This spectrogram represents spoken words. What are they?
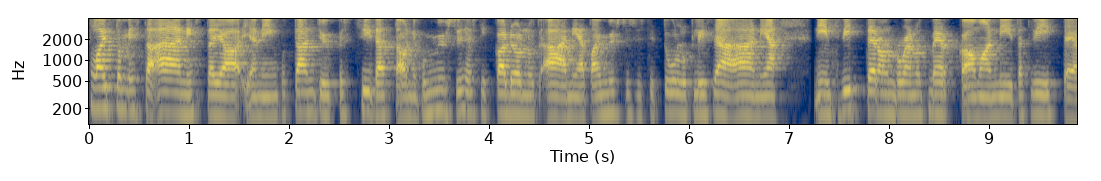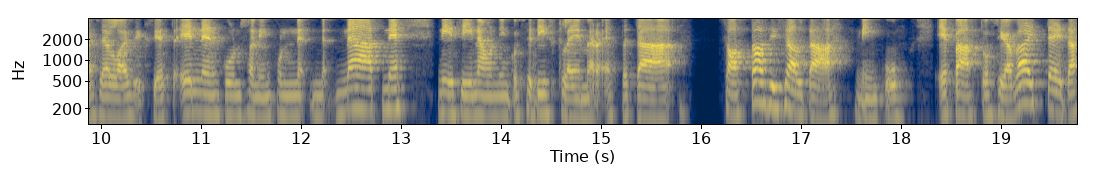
laittomista äänistä ja, ja niin kuin tämän tyyppistä siitä, että on niin kuin mystisesti kadonnut ääniä tai mystisesti tullut lisää ääniä, niin Twitter on ruvennut merkkaamaan niitä twiittejä sellaisiksi, että ennen kuin sä niin kuin näet ne, niin siinä on niin kuin se disclaimer, että tämä saattaa sisältää niin kuin, epätosia väitteitä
